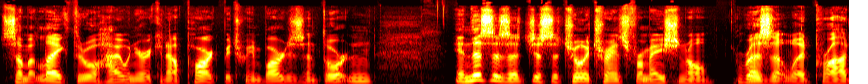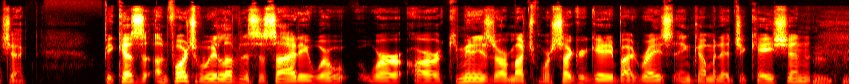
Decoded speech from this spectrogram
Summit Lake through Ohio and Erie Canal Park between Bartges and Thornton. And this is a, just a truly transformational resident-led project because unfortunately we live in a society where, where our communities are much more segregated by race, income, and education. Mm-hmm.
